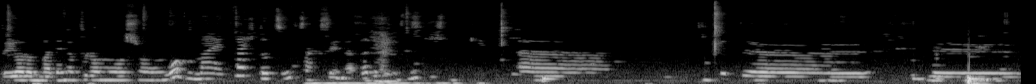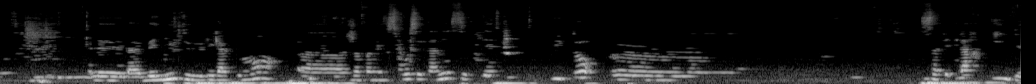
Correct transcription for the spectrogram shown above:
とヨーロッパでのプロモーションを踏まえた一つの作戦だったってことですね。Euh, en fait, euh, le, le- la venue de Lilactement à Japan Expo cette année, c'était plutôt, euh, ça fait partie de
